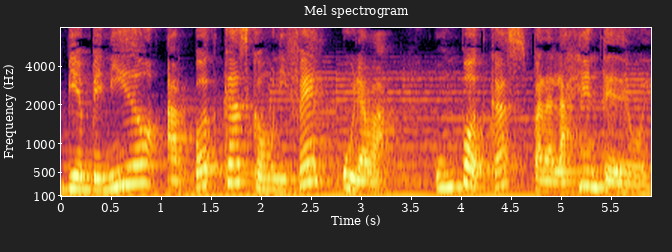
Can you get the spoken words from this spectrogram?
Bienvenido a Podcast Comunife Urabá, un podcast para la gente de hoy.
